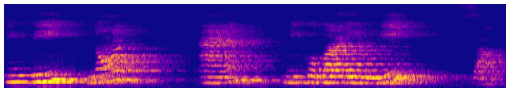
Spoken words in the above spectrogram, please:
in the north and Nicobar in the south.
